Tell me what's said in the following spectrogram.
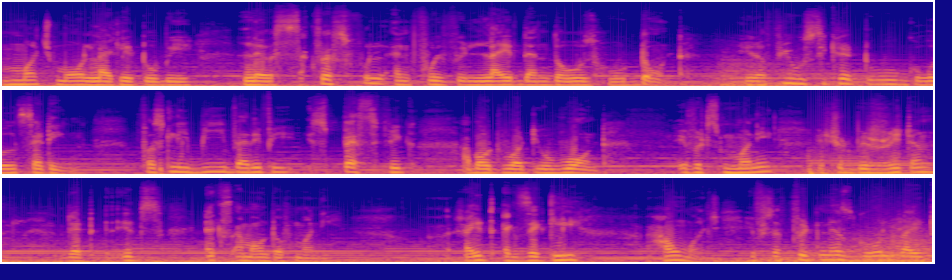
much more likely to be live successful and fulfilled life than those who don't here are a few secret to goal setting. Firstly be very specific about what you want. If it's money it should be written that it's x amount of money. Right exactly how much. If it's a fitness goal write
